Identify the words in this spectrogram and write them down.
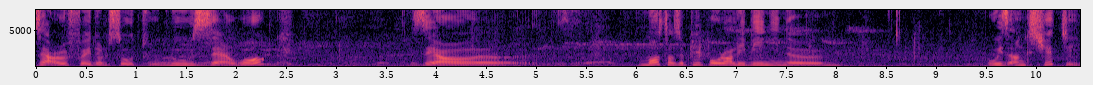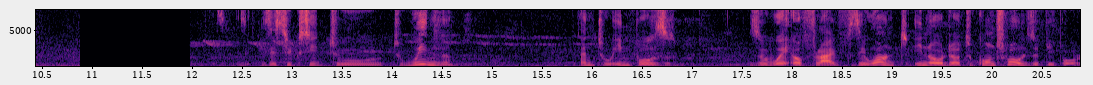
They are afraid also to lose their work. They are, uh, most of the people are living in a, with anxiety. They succeed to, to win and to impose the way of life they want in order to control the people.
